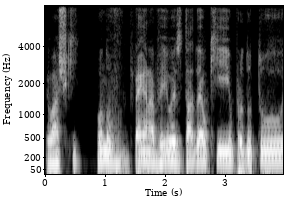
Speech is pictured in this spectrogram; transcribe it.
eu acho que quando pega na veia, o resultado é o que o produto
